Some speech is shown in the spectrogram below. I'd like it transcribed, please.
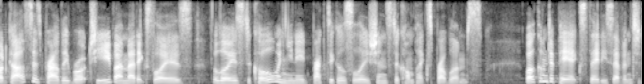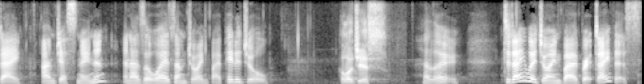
Podcast is proudly brought to you by Maddox Lawyers, the lawyers to call when you need practical solutions to complex problems. Welcome to PX37 today. I'm Jess Noonan, and as always, I'm joined by Peter Jewell. Hello, Jess. Hello. Today we're joined by Brett Davis,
